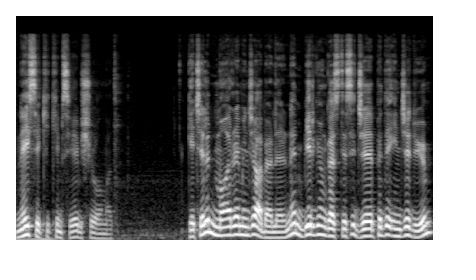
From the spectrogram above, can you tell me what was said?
neyse ki kimseye bir şey olmadı. Geçelim Muharrem İnce haberlerine. Bir gün gazetesi CHP'de ince düğüm.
